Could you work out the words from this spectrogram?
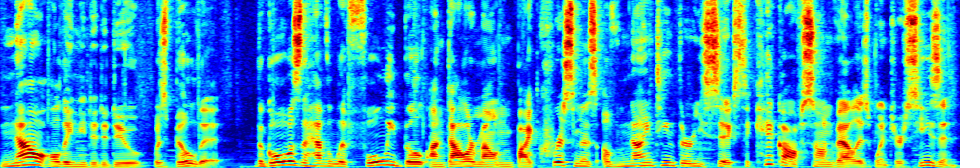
now all they needed to do was build it. The goal was to have the lift fully built on Dollar Mountain by Christmas of 1936 to kick off Sun Valley's winter season.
